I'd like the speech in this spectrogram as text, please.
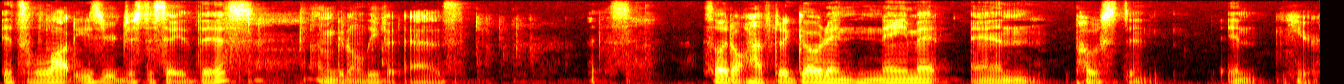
it's a lot easier just to say this, I'm going to leave it as this. So I don't have to go to name it and post it in here.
